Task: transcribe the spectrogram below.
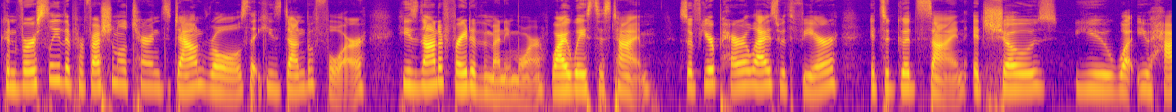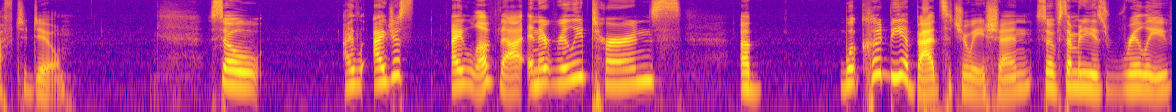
Conversely, the professional turns down roles that he's done before. He's not afraid of them anymore. Why waste his time? So if you're paralyzed with fear, it's a good sign. It shows you what you have to do. So I I just I love that and it really turns a what could be a bad situation. So if somebody is really,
